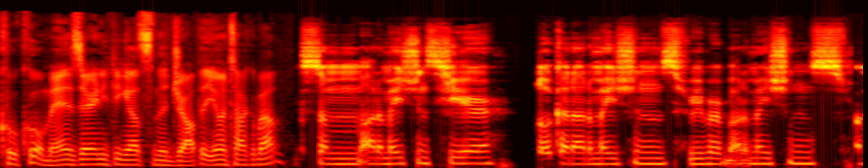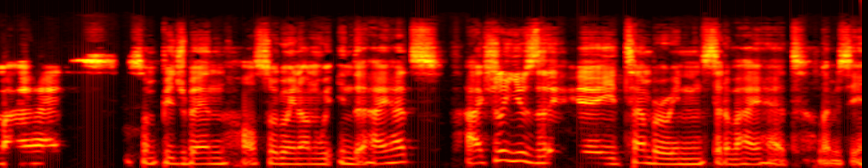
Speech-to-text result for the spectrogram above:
Cool, cool, man. Is there anything else in the drop that you want to talk about? Some automations here, low cut automations, reverb automations, some hi-hats, some pitch bend also going on in the hi-hats. I actually used a, a tambourine instead of a hi-hat. Let me see.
